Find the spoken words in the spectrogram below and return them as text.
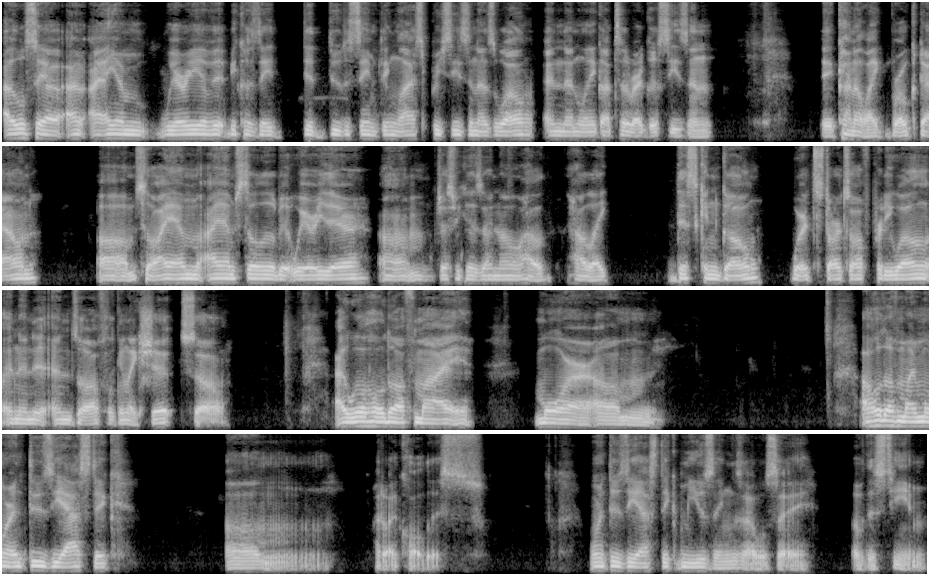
I will say I, I am weary of it because they did do the same thing last preseason as well. And then when it got to the regular season, it kind of like broke down. Um, so I am I am still a little bit weary there, um, just because I know how how like this can go, where it starts off pretty well and then it ends off looking like shit. So I will hold off my more um I'll hold off my more enthusiastic um how do I call this? More enthusiastic musings, I will say, of this team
